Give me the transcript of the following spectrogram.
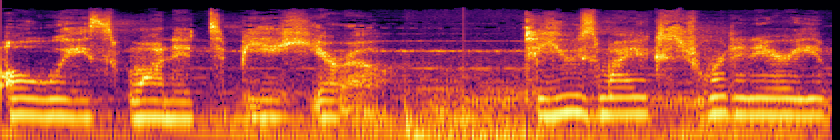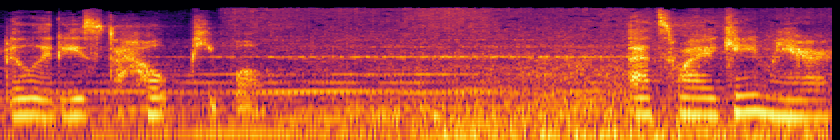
always wanted to be a hero, to use my extraordinary abilities to help people. That's why I came here.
